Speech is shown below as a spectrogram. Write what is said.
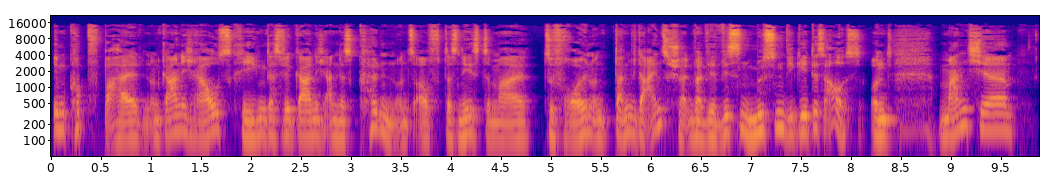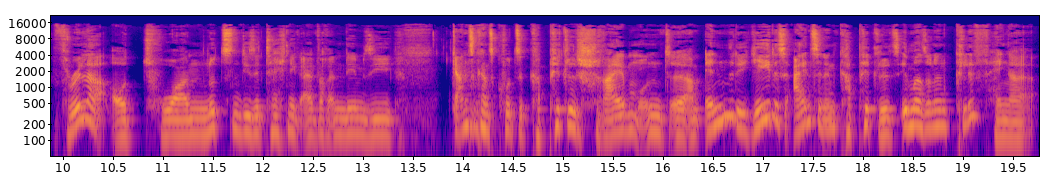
im Kopf behalten und gar nicht rauskriegen, dass wir gar nicht anders können, uns auf das nächste Mal zu freuen und dann wieder einzuschalten, weil wir wissen müssen, wie geht es aus. Und manche Thriller-Autoren nutzen diese Technik einfach, indem sie ganz, ganz kurze Kapitel schreiben und äh, am Ende jedes einzelnen Kapitels immer so einen Cliffhanger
